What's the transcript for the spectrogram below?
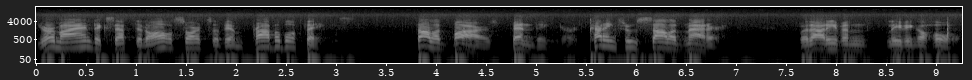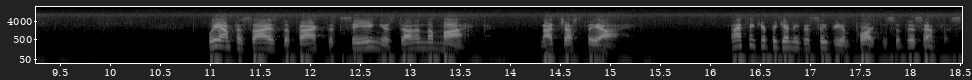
your mind accepted all sorts of improbable things. Solid bars bending or cutting through solid matter without even leaving a hole. We emphasize the fact that seeing is done in the mind, not just the eye. And I think you're beginning to see the importance of this emphasis.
